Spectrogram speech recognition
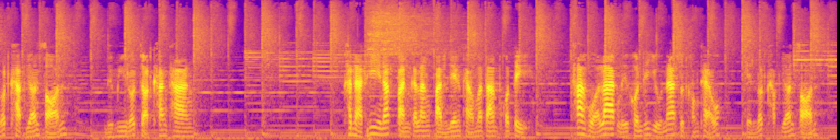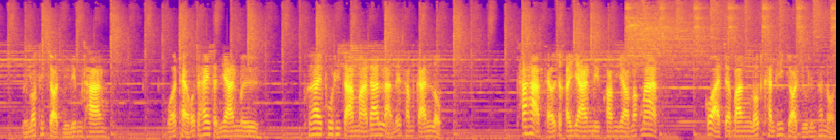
รถขับย้อนสอน หรือมีรถจอดข้างทาง ขณะที่นักปั่นกำลังปั่นเรียงแถวมาตามปกติ ถ้าหัวลากหรือคนที่อยู่หน้าสุดของแถว เห็นรถขับย้อนสอน หรือรถที่จอดอยู่ริมทาง หัวแถวก็จะให้สัญญาณมือ เพื่อให้ผู้ที่ตามมาด้านหลังได้ทำการหลบ ถ้าหากแถวจักรยานมีความยาวมากๆ ก็อาจจะบังรถคันที่จอดอยู่ริมถนน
